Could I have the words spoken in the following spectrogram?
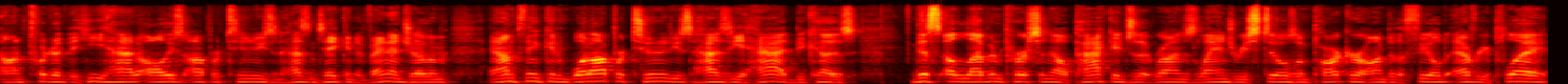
on twitter that he had all these opportunities and hasn't taken advantage of them and i'm thinking what opportunities has he had because this 11 personnel package that runs Landry, Stills, and Parker onto the field every play,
